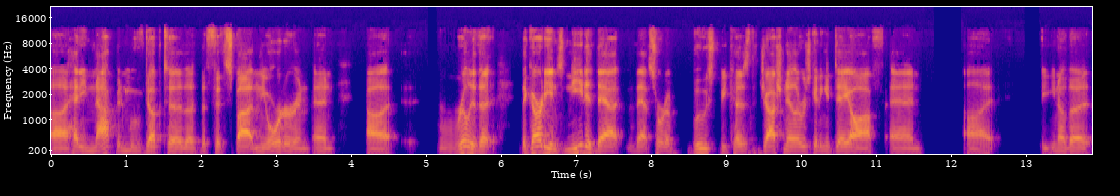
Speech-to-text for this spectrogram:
uh, had he not been moved up to the the fifth spot in the order. And and uh, really the the Guardians needed that that sort of boost because Josh Naylor was getting a day off, and uh, you know the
